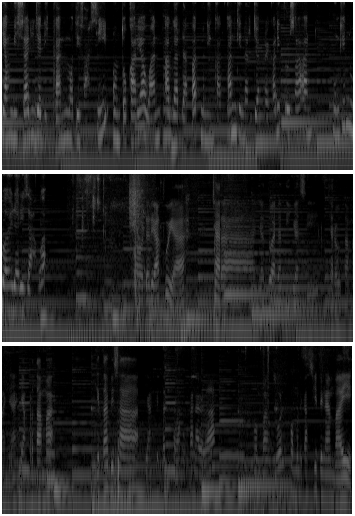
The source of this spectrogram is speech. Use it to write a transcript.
yang bisa dijadikan motivasi untuk karyawan agar dapat meningkatkan kinerja mereka di perusahaan? Mungkin boleh dari Zahwa. Oh, dari aku ya. Caranya tuh ada tiga sih cara utamanya. Yang pertama, kita bisa yang kita bisa lakukan adalah membangun komunikasi dengan baik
